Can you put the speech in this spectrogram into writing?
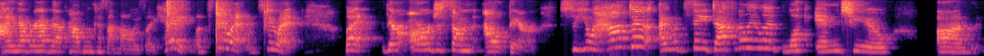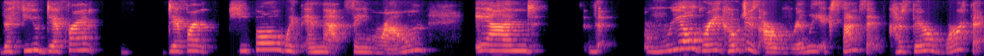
I never have that problem because I'm always like, hey, let's do it, let's do it. But there are just some out there. So you have to, I would say, definitely like look into um, the few different different people within that same realm. And the real great coaches are really expensive because they're worth it.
